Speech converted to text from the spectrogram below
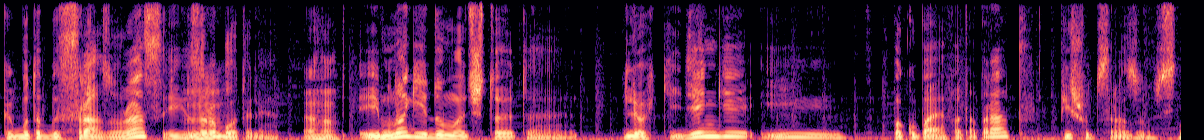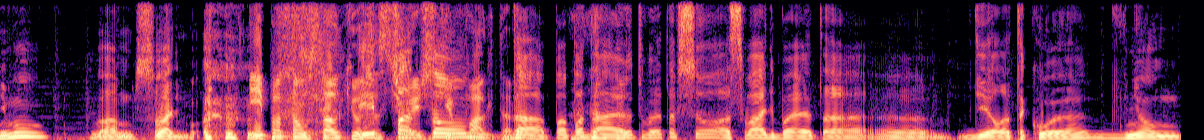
как будто бы сразу раз и Мгм. заработали. Ага. И многие думают, что это легкие деньги, и покупая фотоаппарат, пишут сразу «сниму вам свадьбу». И потом сталкиваются с человеческим потом, фактором. да, попадают в это все, а свадьба это э, дело такое, в нем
